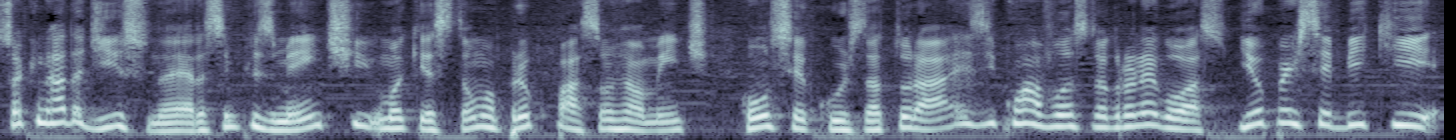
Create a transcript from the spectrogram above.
Só que nada disso, né? Era simplesmente uma questão, uma preocupação realmente com os recursos naturais e com o avanço do agronegócio. E eu percebi que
